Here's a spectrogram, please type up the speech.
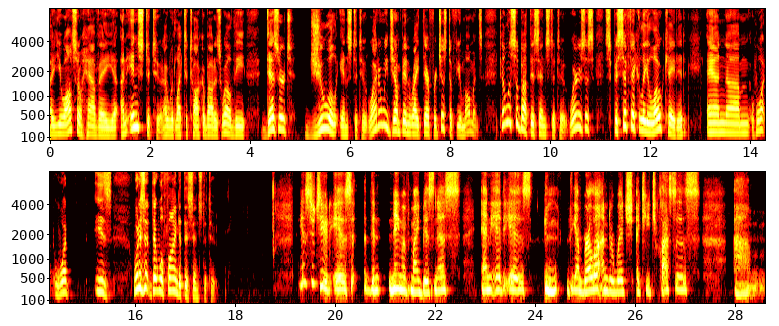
uh, you also have a an institute i would like to talk about as well the desert Jewel Institute. Why don't we jump in right there for just a few moments? Tell us about this institute. Where is this specifically located, and um, what what is what is it that we'll find at this institute? The institute is the name of my business, and it is the umbrella under which I teach classes. Um,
